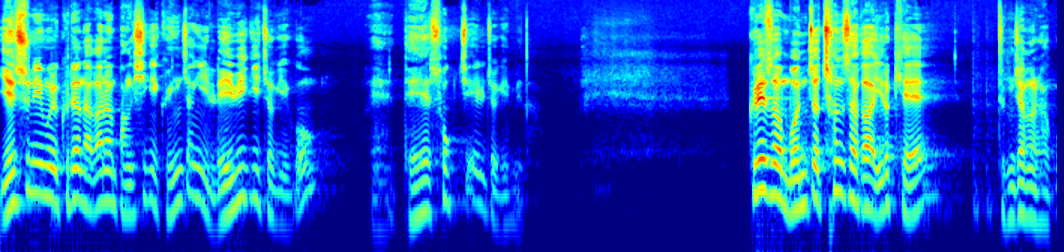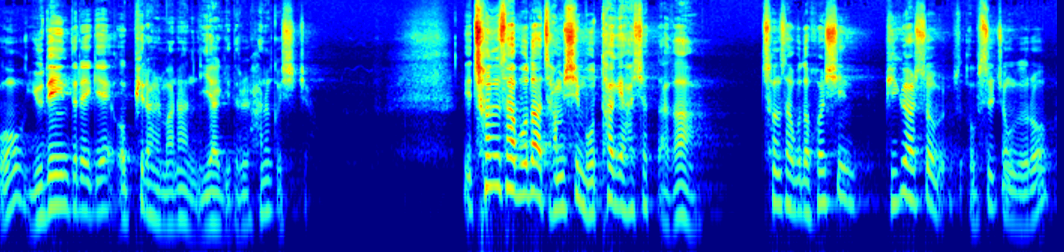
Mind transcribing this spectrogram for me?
예수님을 그려나가는 방식이 굉장히 레위기적이고 예, 대속제일적입니다. 그래서 먼저 천사가 이렇게 등장을 하고 유대인들에게 어필할 만한 이야기들을 하는 것이죠. 천사보다 잠시 못하게 하셨다가 천사보다 훨씬 비교할 수 없을 정도로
